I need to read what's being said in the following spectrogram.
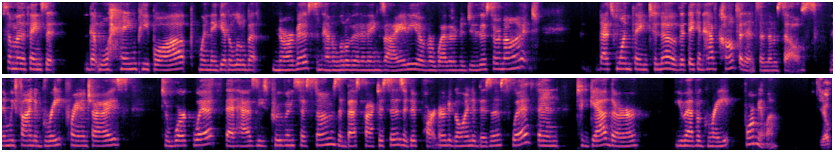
some of the things that that will hang people up when they get a little bit nervous and have a little bit of anxiety over whether to do this or not. That's one thing to know that they can have confidence in themselves. And then we find a great franchise to work with that has these proven systems and best practices, a good partner to go into business with, and together you have a great formula. Yep,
